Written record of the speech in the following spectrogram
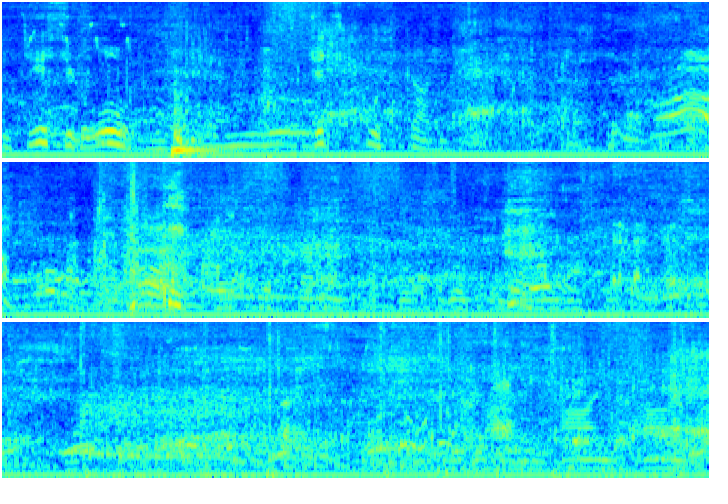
I ti si glup. Četiri put ti kažem. Ajde, ajde.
